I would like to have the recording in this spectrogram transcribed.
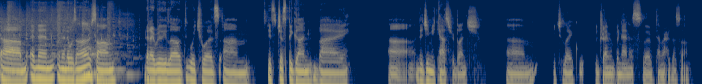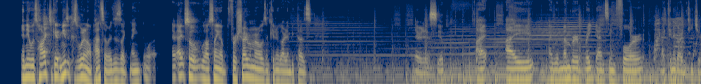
Um, and then and then there was another song that I really loved, which was um, "It's Just Begun" by uh, the Jimmy Castor Bunch, um, which like would drive me bananas every time I heard that song. And it was hard to get music because we're in El Paso. Right? This is like nine. I, I, so I was telling you for sure. I remember I was in kindergarten because there it is. Yep. I I I remember breakdancing for my kindergarten teacher.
